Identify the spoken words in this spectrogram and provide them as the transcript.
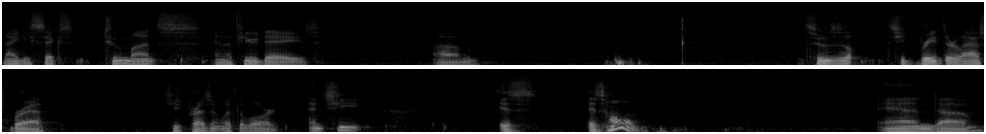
96, two months and a few days. Um, as soon as she breathed her last breath, she's present with the Lord, and she is is home and um,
